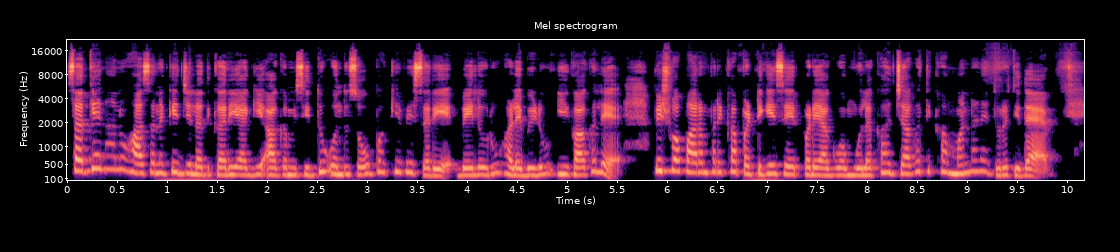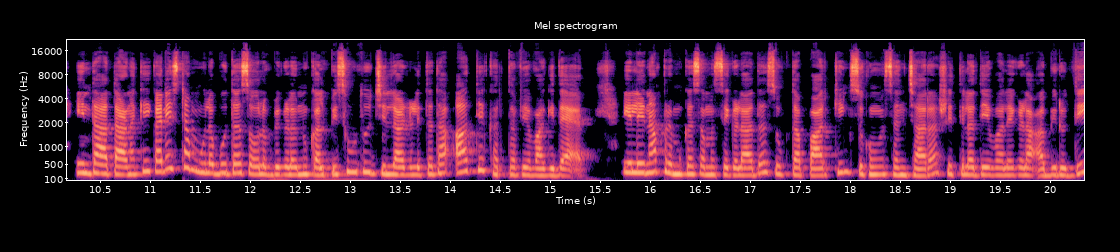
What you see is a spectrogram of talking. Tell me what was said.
ಸದ್ಯ ನಾನು ಹಾಸನಕ್ಕೆ ಜಿಲ್ಲಾಧಿಕಾರಿಯಾಗಿ ಆಗಮಿಸಿದ್ದು, ಒಂದು ಸೌಭಾಗ್ಯವೇ ಸರಿ. ಬೇಲೂರು ಹಳೆಬೀಡು ಈಗಾಗಲೇ ವಿಶ್ವ ಪಾರಂಪರಿಕ ಪಟ್ಟಿಗೆ ಸೇರ್ಪಡೆಯಾಗುವ ಮೂಲಕ ಜಾಗತಿಕ ಮನ್ನಣೆ ದೊರೆತಿದೆ. ಇಂತಹ ತಾಣಕ್ಕೆ ಕನಿಷ್ಠ ಮೂಲಭೂತ ಸೌಲಭ್ಯಗಳನ್ನು ಕಲ್ಪಿಸುವುದು ಜಿಲ್ಲಾಡಳಿತದ ಆದ್ಯ ಕರ್ತವ್ಯವಾಗಿದೆ. ಇಲ್ಲಿನ ಪ್ರಮುಖ ಸಮಸ್ಯೆಗಳಾದ ಸೂಕ್ತ ಪಾರ್ಕಿಂಗ್, ಸುಗಮ ಸಂಚಾರ, ಶಿಥಿಲ ದೇವಾಲಯಗಳ ಅಭಿವೃದ್ಧಿ,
